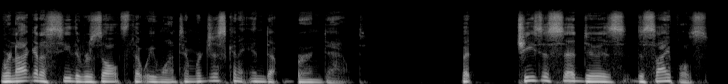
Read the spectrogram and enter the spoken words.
we're not going to see the results that we want, and we're just going to end up burned out. But Jesus said to his disciples,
